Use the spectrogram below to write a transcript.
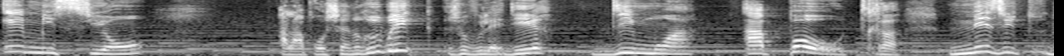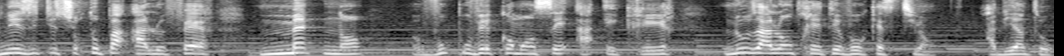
émission à la prochaine rubrique, je voulais dire, dis-moi apôtre. N'hésitez surtout pas à le faire maintenant. Vous pouvez commencer à écrire. Nous allons traiter vos questions. À bientôt.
